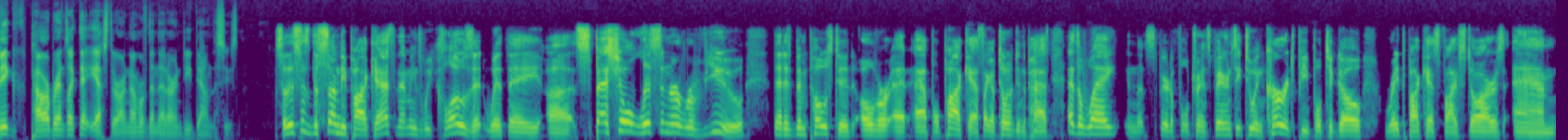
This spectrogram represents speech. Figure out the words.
big power brands like that, yes, there are a number of them that are indeed down this season. So this is the Sunday podcast, and that means we close it with a uh, special listener review that has been posted over at Apple Podcasts. Like I've told you in the past, as a way, in the spirit of full transparency, to encourage people to go rate the podcast five stars and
